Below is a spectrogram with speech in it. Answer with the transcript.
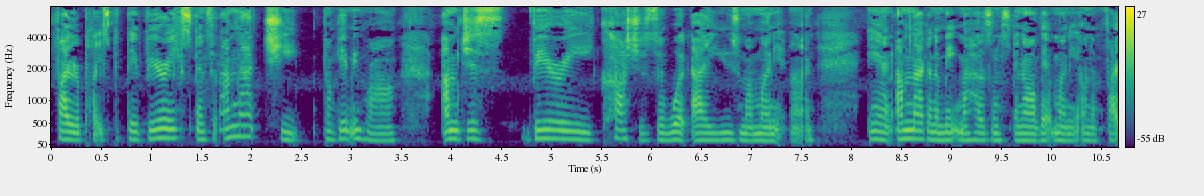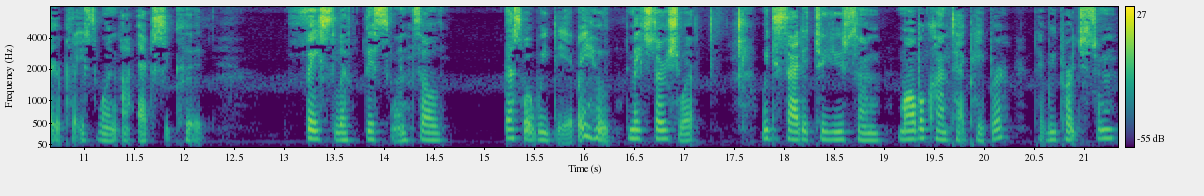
fireplace, but they're very expensive. I'm not cheap. Don't get me wrong. I'm just very cautious of what I use my money on. And I'm not going to make my husband spend all that money on a fireplace when I actually could facelift this one. So that's what we did. But anywho, to make story short, we decided to use some marble contact paper that we purchased from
